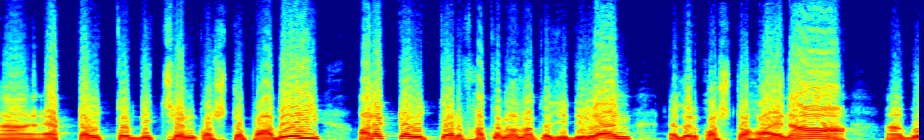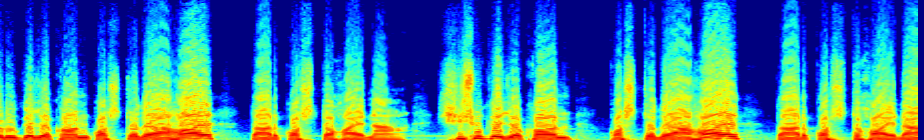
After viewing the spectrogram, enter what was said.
হ্যাঁ একটা উত্তর দিচ্ছেন, কষ্ট পাবেই। আরেকটা উত্তর ফাতেমা মাতাজি দিলেন, এদের কষ্ট হয় না। গরুকে যখন কষ্ট দেওয়া হয়, তার কষ্ট হয় না। শিশুকে যখন কষ্ট দেওয়া হয়, তার কষ্ট হয় না।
